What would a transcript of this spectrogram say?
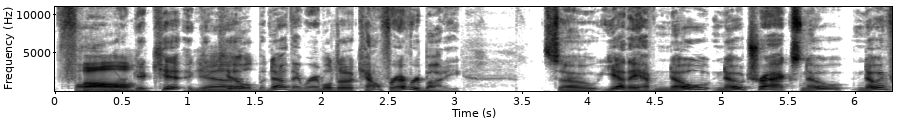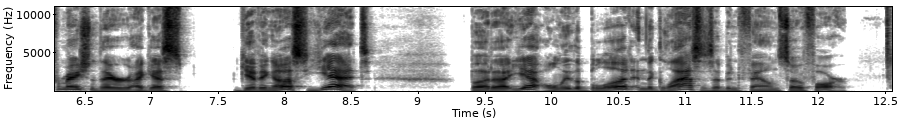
fall, Fall. or get, ki- get Yeah. killed? But no, they were able to account for everybody. So yeah, they have no no tracks, no no information they're I guess giving us yet. But uh, yeah, only the blood and the glasses have been found so far. yeah,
